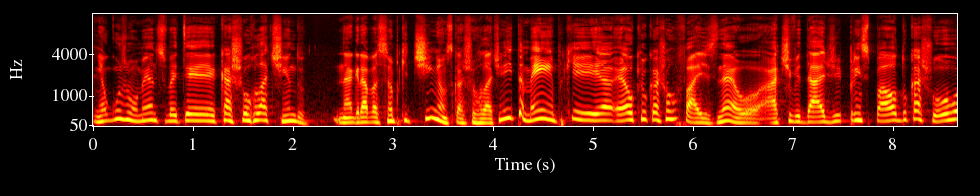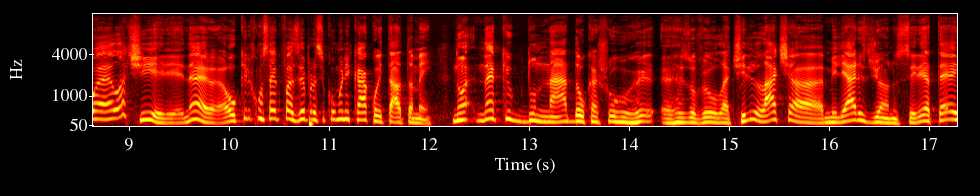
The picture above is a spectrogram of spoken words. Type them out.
Em alguns momentos vai ter cachorro latindo na gravação, porque tinha uns cachorros latindo, e também porque é, é, o que o cachorro faz, né? A atividade principal do cachorro é latir, ele, né? É o que ele consegue fazer para se comunicar, coitado também. Não é, não é, que do nada o cachorro re resolveu latir, ele late há milhares de anos. Seria até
